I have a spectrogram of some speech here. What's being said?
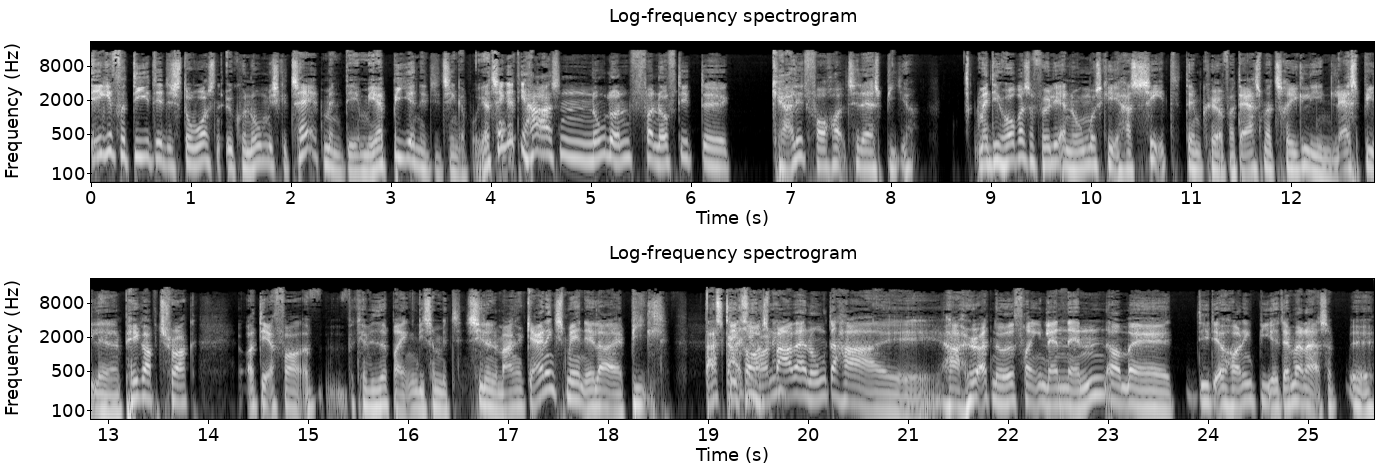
Ikke fordi det er det store sådan, økonomiske tab, men det er mere bierne, de tænker på. Jeg tænker, de har sådan nogenlunde fornuftigt, øh, kærligt forhold til deres bier. Men de håber selvfølgelig, at nogen måske har set dem køre fra deres matrikel i en lastbil eller en pickup truck, og derfor øh, kan viderebringe ligesom et signalement af gerningsmænd eller af bil. der er Det kan også honning. bare være nogen, der har, øh, har hørt noget fra en eller anden anden om øh, de der honningbier. Dem er der altså... Øh,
